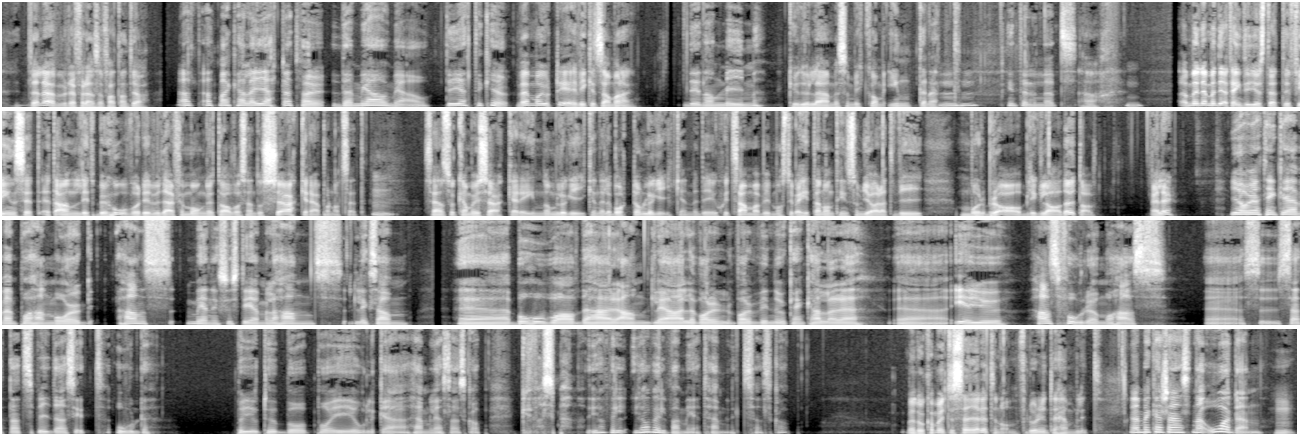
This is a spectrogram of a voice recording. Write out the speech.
Den där referensen fattar inte jag. Att, att man kallar hjärtat för the miau miau. Det är jättekul. Vem har gjort det? I vilket sammanhang? Det är någon meme Gud, du lär mig så mycket om internet. Mhm. Internet. Ja. Mm. Ja, men, men jag tänkte just att det finns ett, ett andligt behov och det är väl därför många av oss ändå söker det här på något sätt. Mm. Sen så kan man ju söka det inom logiken eller bortom logiken, men det är skitsamma. Vi måste bara hitta någonting som gör att vi mår bra och blir glada utav. Eller? Ja, och jag tänker även på han Morg. Hans meningssystem eller hans liksom, eh, behov av det här andliga eller vad, det- vad vi nu kan kalla det eh, är ju hans forum och hans eh, sätt att sprida sitt ord på Youtube och på, i olika hemliga sällskap. Gud vad spännande. Jag vill, jag vill vara med i ett hemligt sällskap. Men då kan man ju inte säga det till någon, för då är det inte hemligt. Ja, men kanske en sån här orden. Mm.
